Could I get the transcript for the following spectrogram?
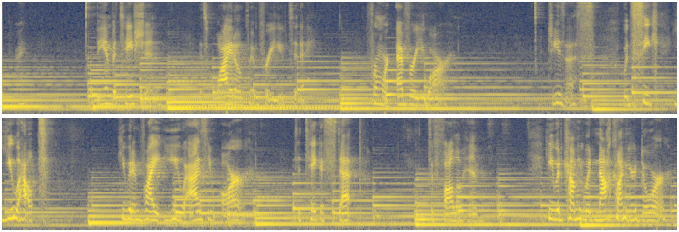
Right? The invitation is wide open for you today, from wherever you are. Jesus would seek you out. He would invite you as you are to take a step to follow him. He would come, he would knock on your door,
